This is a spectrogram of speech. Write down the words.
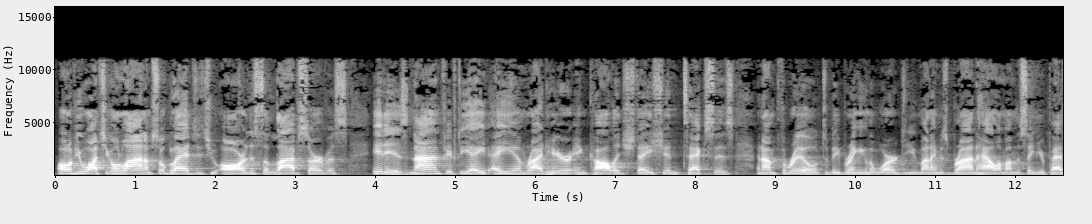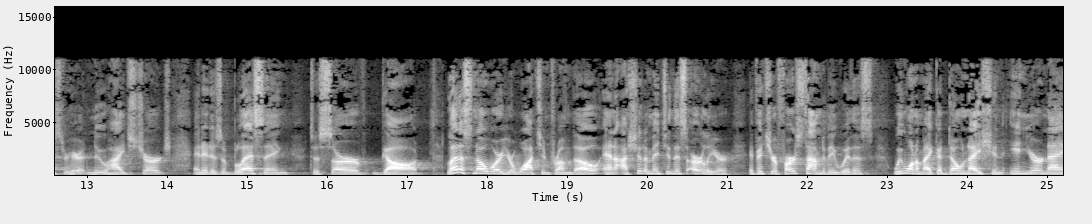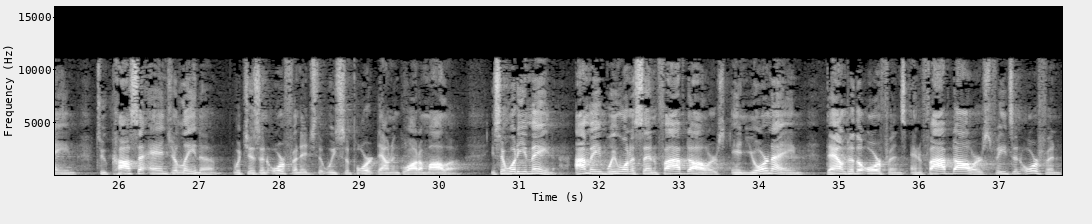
All of you watching online, I'm so glad that you are. This is a live service. It is 9:58 a.m. right here in College Station, Texas, and I'm thrilled to be bringing the word to you. My name is Brian Hallam. I'm the senior pastor here at New Heights Church, and it is a blessing to serve God. Let us know where you're watching from though, and I should have mentioned this earlier. If it's your first time to be with us, we want to make a donation in your name to Casa Angelina, which is an orphanage that we support down in Guatemala. You say, what do you mean? I mean, we want to send $5 in your name down to the orphans and $5 feeds an orphan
